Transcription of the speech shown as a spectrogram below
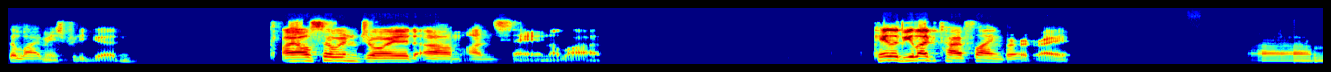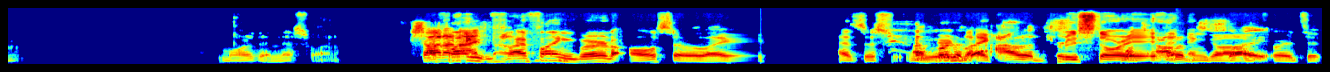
The Limey's pretty good. I also enjoyed um Unsane a lot. Caleb, you like High Flying Bird, right? Um, more than this one. Shot High on flying, iPhone. Flying bird also like has this I've heard weird of like Out of true story Out of thing going for it too.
